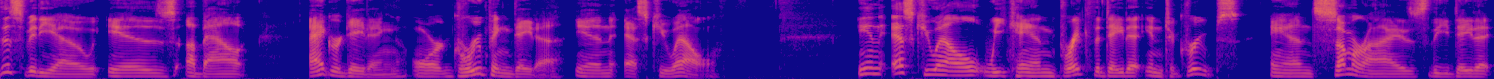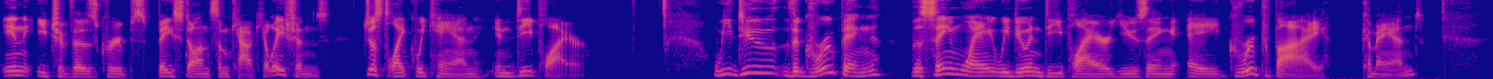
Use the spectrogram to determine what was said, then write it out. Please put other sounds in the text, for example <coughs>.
This video is about aggregating or grouping data in SQL. In SQL, we can break the data into groups and summarize the data in each of those groups based on some calculations, just like we can in dplyr. We do the grouping the same way we do in dplyr using a group by command.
